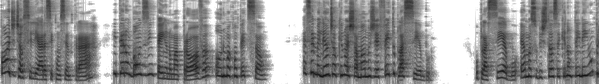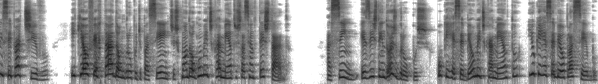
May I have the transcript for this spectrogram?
pode te auxiliar a se concentrar e ter um bom desempenho numa prova ou numa competição. É semelhante ao que nós chamamos de efeito placebo. O placebo é uma substância que não tem nenhum princípio ativo e que é ofertada a um grupo de pacientes quando algum medicamento está sendo testado. Assim, existem dois grupos: o que recebeu o medicamento e o que recebeu o placebo.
